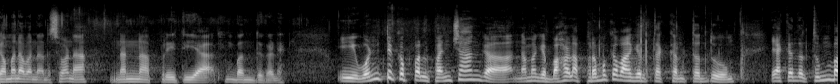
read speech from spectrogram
ಗಮನವನ್ನು ನಡೆಸೋಣ ನನ್ನ ಪ್ರೀತಿಯ ಬಂಧುಗಳೇ, ಈ ಒಂಟು ಕಪ್ಪಲ್ ಪಂಚಾಂಗ ನಮಗೆ ಬಹಳ ಪ್ರಮುಖವಾಗಿರ್ತಕ್ಕಂಥದ್ದು, ಯಾಕಂದರೆ ತುಂಬ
